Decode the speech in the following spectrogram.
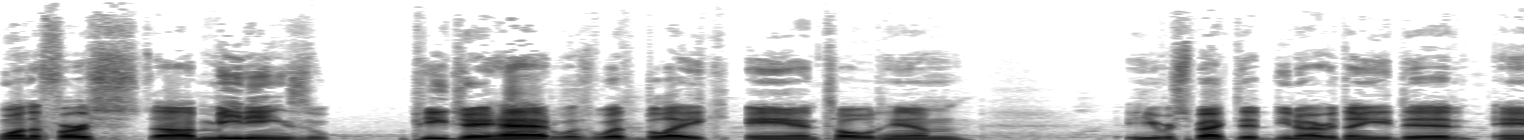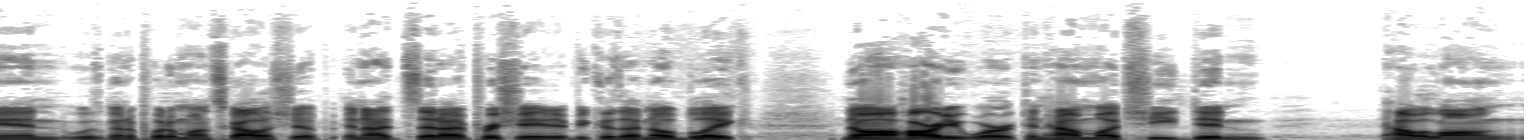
one of the first uh, meetings PJ had was with Blake and told him he respected you know everything he did and was going to put him on scholarship. And I said I appreciate it because I know Blake, know how hard he worked and how much he didn't how long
